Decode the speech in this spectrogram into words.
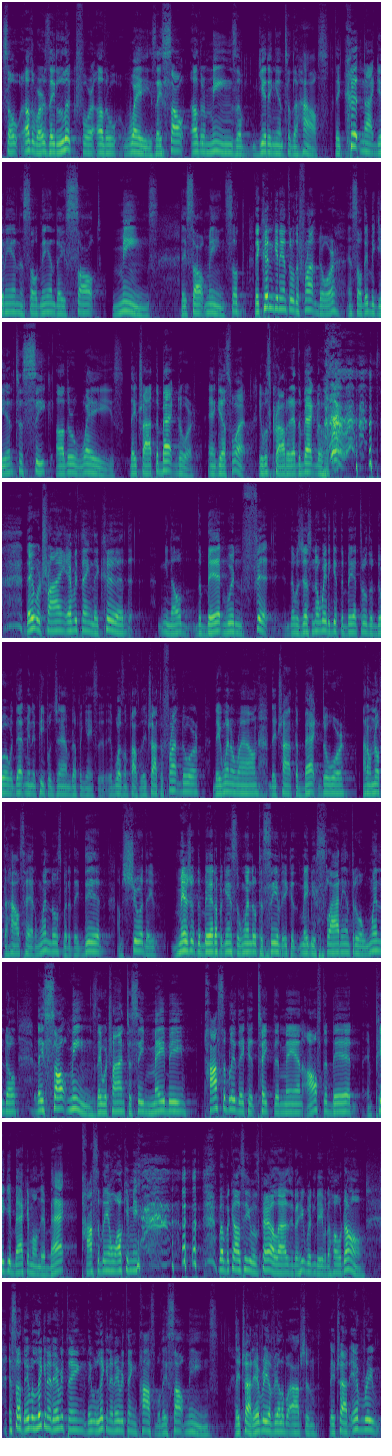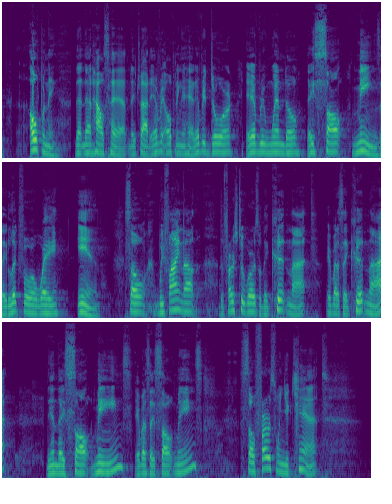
So, in other words, they looked for other ways. They sought other means of getting into the house. They could not get in, and so then they sought means. They sought means. So they couldn't get in through the front door, and so they began to seek other ways. They tried the back door, and guess what? It was crowded at the back door. they were trying everything they could. You know, the bed wouldn't fit there was just no way to get the bed through the door with that many people jammed up against it. It wasn't possible. They tried the front door, they went around, they tried the back door. I don't know if the house had windows, but if they did, I'm sure they measured the bed up against the window to see if it could maybe slide in through a window. They sought means. They were trying to see maybe, possibly, they could take the man off the bed and piggyback him on their back, possibly, and walk him in. but because he was paralyzed, you know, he wouldn't be able to hold on. And so they were looking at everything, they were looking at everything possible. They sought means. They tried every available option. They tried every opening that that house had. They tried every opening they had, every door, every window. They sought means. They looked for a way in. So we find out the first two words were they could not. Everybody say could not. Then they sought means. Everybody say sought means. So first, when you can't,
